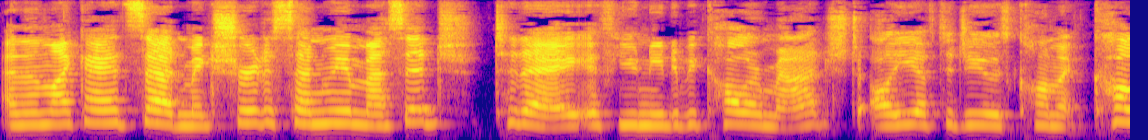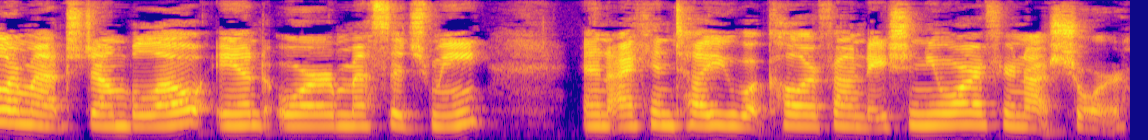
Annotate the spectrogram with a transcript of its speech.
And then like I had said, make sure to send me a message today if you need to be color matched. All you have to do is comment color match down below and or message me and I can tell you what color foundation you are if you're not sure.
